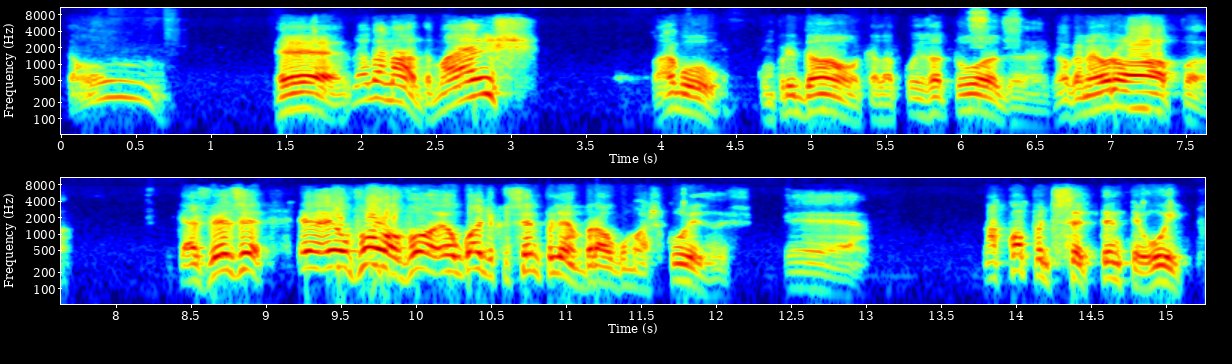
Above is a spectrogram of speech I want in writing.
Então, é, joga nada, mas faz gol. Cumpridão, aquela coisa toda. Joga na Europa. Que às vezes eu, eu vou, vou, eu gosto de sempre lembrar algumas coisas. É, na Copa de 78,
